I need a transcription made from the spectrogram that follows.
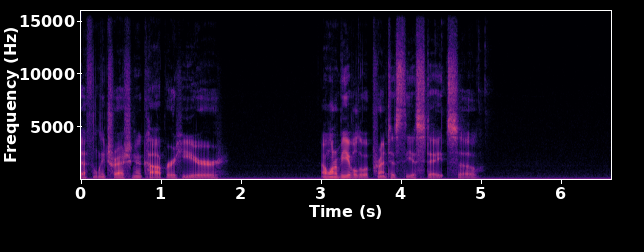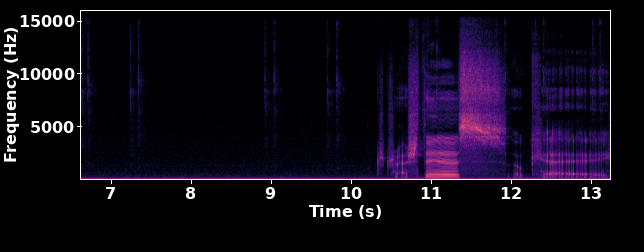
Definitely trashing a copper here. I want to be able to apprentice the estate, so. Trash this. Okay.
